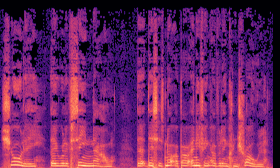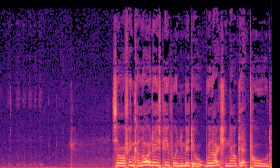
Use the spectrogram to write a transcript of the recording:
surely they will have seen now that this is not about anything other than control. So I think a lot of those people in the middle will actually now get pulled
